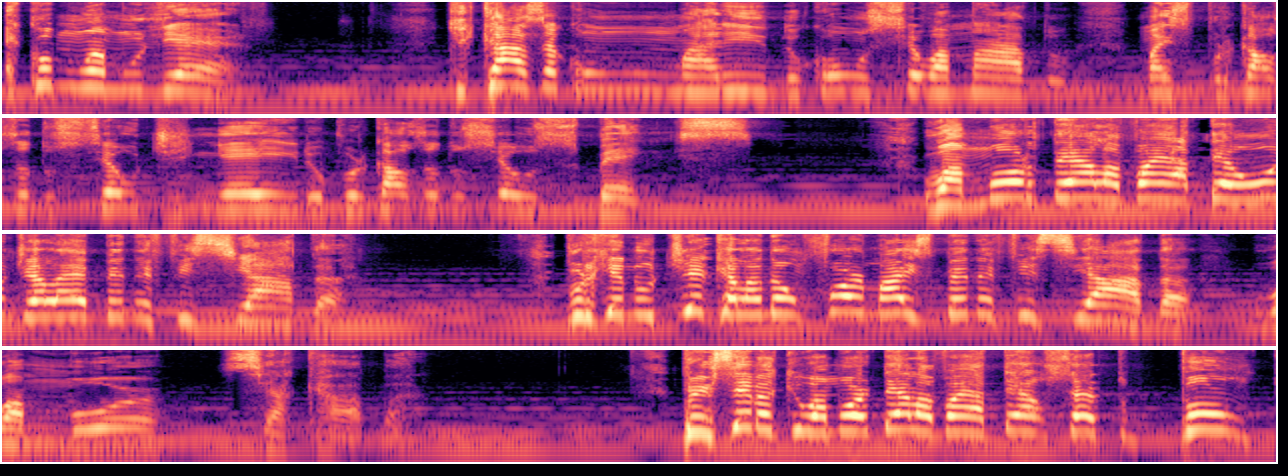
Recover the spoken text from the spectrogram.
É como uma mulher que casa com um marido, com o seu amado, mas por causa do seu dinheiro, por causa dos seus bens. O amor dela vai até onde ela é beneficiada. Porque no dia que ela não for mais beneficiada, o amor se acaba. Perceba que o amor dela vai até um certo ponto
